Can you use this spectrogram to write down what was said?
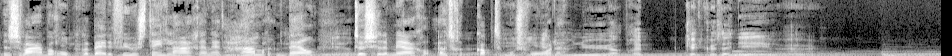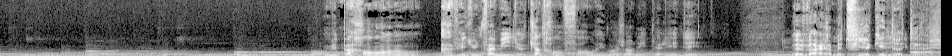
Een zwaar beroep waarbij de vuursteenlagen met hamer en bijl tussen de mergel uitgekapt moest worden. Nu, après quelques années, mes parents avaient une famille de quatre enfants et moi j'en étais l'aîné. We waren met vier kinderen thuis.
